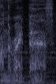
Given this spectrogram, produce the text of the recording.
on the right path.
